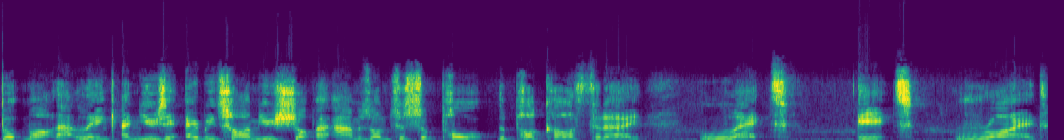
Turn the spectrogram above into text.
bookmark that link and use it every time you shop at Amazon to support the podcast today. Let it ride.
